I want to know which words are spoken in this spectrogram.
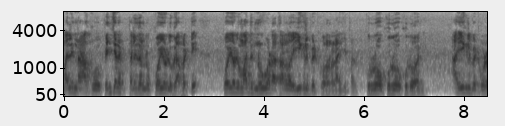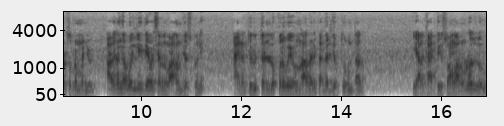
మళ్ళీ నాకు పెంచిన తల్లిదండ్రులు కోయోళ్ళు కాబట్టి కోయోళ్ళు మాదిరి నువ్వు కూడా తనలో ఈగిలు పెట్టుకొని ఉండాలని చెప్పాడు. కుర్రో కుర్రో కుర్రో అని. ఆ ఈగిలు పెట్టుకున్నాడు సుబ్రహ్మణ్యుడు. ఆ విధంగా వల్లి దేవసేనను వివాహం చేసుకొని ఆయన తిరుత్తణిలో కొలువై ఉన్నారు అని పెద్దలు చెబుతూ ఉంటారు. ఇవాళ కార్తీక సోమవారం రోజు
